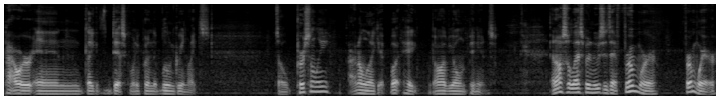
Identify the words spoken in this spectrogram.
power and like the disc when you put in the blue and green lights. So personally, I don't like it, but hey, y'all have your own opinions. And also, last bit of news is that firmware, firmware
